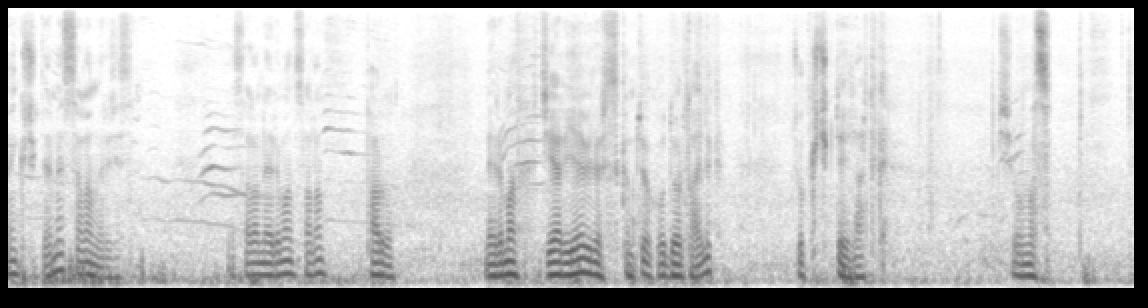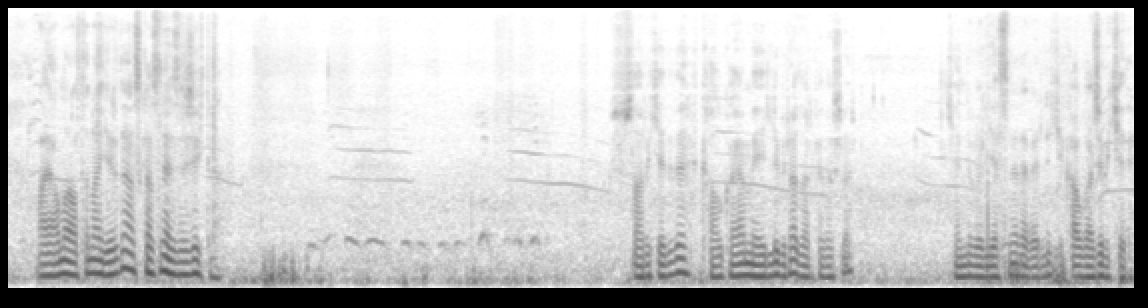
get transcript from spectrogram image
En küçüklerine salam vereceğiz. Mesela Neriman salam. Pardon. Neriman ciğer yiyebilir. Sıkıntı yok. O 4 aylık. Çok küçük değil artık. Bir şey olmaz. Ayağımın altına girdi. Az kalsın ezilecekti. Şu sarı kedi de kavgaya meyilli biraz arkadaşlar. Kendi bölgesine de belli ki kavgacı bir kedi.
